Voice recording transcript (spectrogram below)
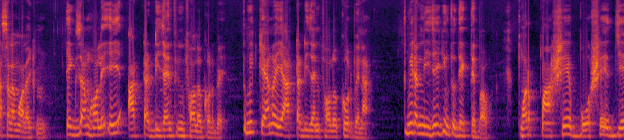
আসসালামু আলাইকুম। এক্সাম হলে এই আটটা ডিজাইন তুমি ফলো করবে। তুমি কেন এই আটটা ডিজাইন ফলো করবে না? তুমি এটা নিজেই কিন্তু দেখতে পাও। তোমার পাশে বসে যে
